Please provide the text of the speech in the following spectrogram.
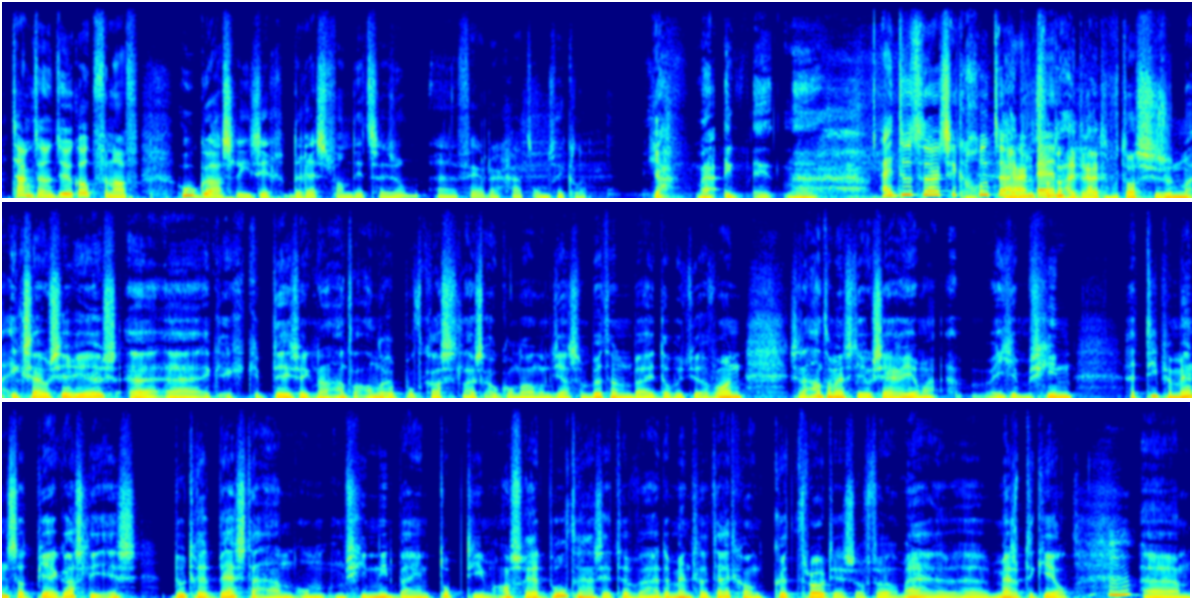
Het hangt er natuurlijk ook vanaf hoe Gasly zich de rest van dit seizoen eh, verder gaat ontwikkelen. Ja, nou, ik, ik, eh, Hij doet het hartstikke goed daar. hij, doet het, En- hij draait een fantastisch seizoen, maar ik zou serieus... eh, ik, ik, ik heb deze week naar een aantal andere podcasts luister ook onder andere Jensen Button bij WTF1. Er zijn een aantal mensen die ook zeggen, ja, maar weet je, misschien het type mens dat Pierre Gasly is, doet er het beste aan om misschien niet bij een topteam als Red Bull te gaan zitten, waar de mentaliteit gewoon cutthroat is, oftewel eh, eh, mes op de keel. Mhm. Ehm,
